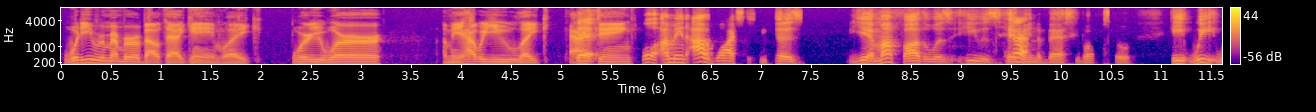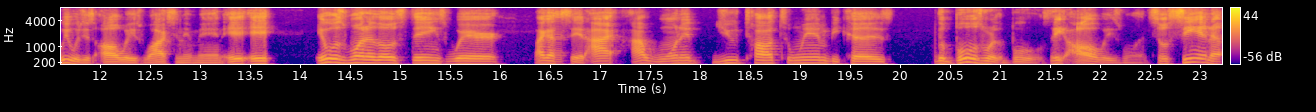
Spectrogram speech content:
what do you remember about that game? Like where you were? I mean, how were you like That- acting? Well, I mean, I watched it because, yeah, my father was he was heavy Yeah. into basketball, so he we we were just always watching it, man. It it it was one of those things where, like I said, I I wanted Utah to win because the Bulls were the Bulls; they always won. So seeing an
